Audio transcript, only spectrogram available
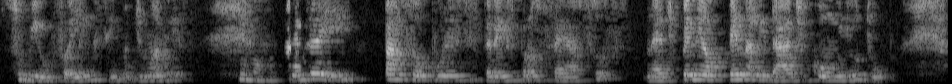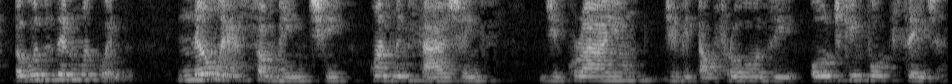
subiu, foi lá em cima de uma vez. Mas aí passou por esses três processos né, de penalidade com o YouTube. Eu vou dizer uma coisa: não é somente com as mensagens de Cryon, de Vital Froze ou de quem for que seja.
